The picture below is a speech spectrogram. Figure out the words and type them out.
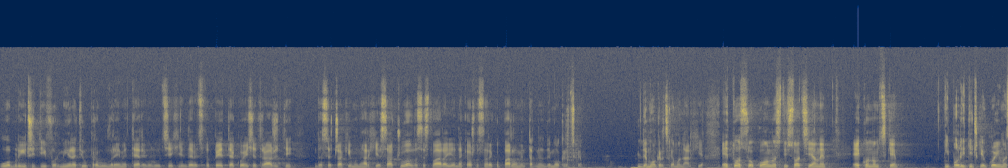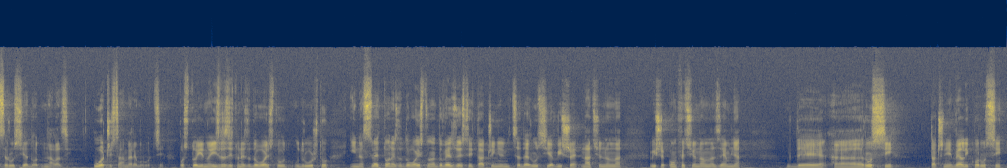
uobličiti i formirati upravo u vreme te revolucije 1905. a koje će tražiti da se čak i monarhija sačuva, ali da se stvara jedna, kao što sam rekao, parlamentarna demokratska, demokratska monarhija. E, to su okolnosti socijalne, ekonomske i političke u kojima se Rusija nalazi uoči same revolucije. Postoji jedno izrazito nezadovoljstvo u društvu i na sve to nezadovoljstvo nadovezuje se i ta činjenica da je Rusija više nacionalna, više konfesionalna zemlja, gde e, Rusi, tačnije Velikorusi,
